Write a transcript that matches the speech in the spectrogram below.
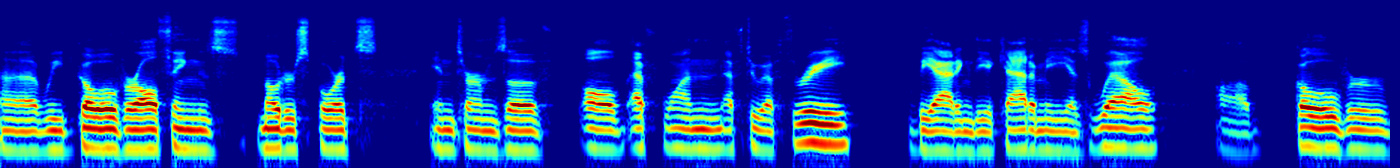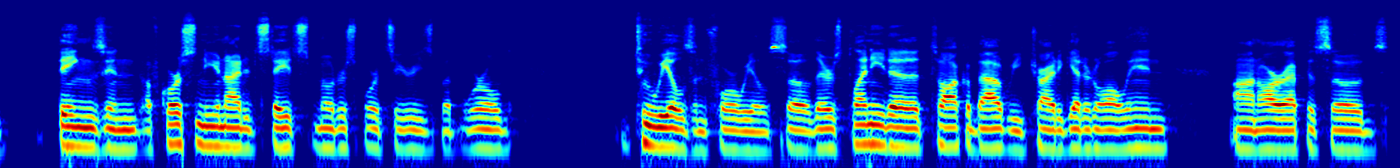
Uh, we go over all things motorsports in terms of all F1, F2, F3. We'll be adding the Academy as well. Uh, go over things in, of course, in the United States Motorsport Series, but world two wheels and four wheels. So there's plenty to talk about. We try to get it all in on our episodes.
